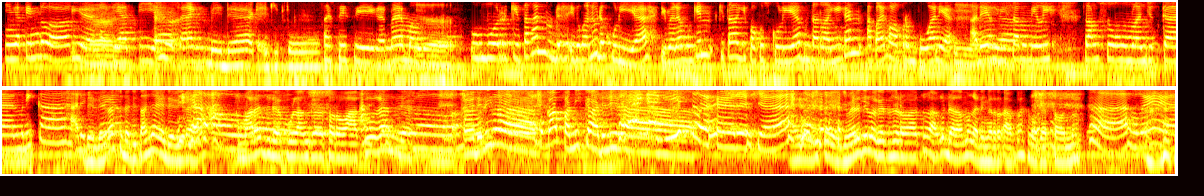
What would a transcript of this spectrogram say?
ngingetin tuh loh, Iya. hati-hati ya, saya beda kayak gitu. Pasti sih karena emang Iya. umur kita kan udah hitungannya udah kuliah di mana mungkin kita lagi fokus kuliah bentar lagi kan apalagi kalau perempuan ya Iya. ada yang Iya. bisa memilih langsung melanjutkan menikah ada juga Delira yang sudah ditanya ya Delira. Ya. Kemarin sudah pulang ke Sorowaku kan. Astagfirullah. Eh Delira, aku kapan nikah Delira? kayak gitu Heresya Oh, enggak gitu ya. Gimana sih logat Sorowaku? Aku udah lama gak denger apa logat sono. Hah, pokoknya ya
